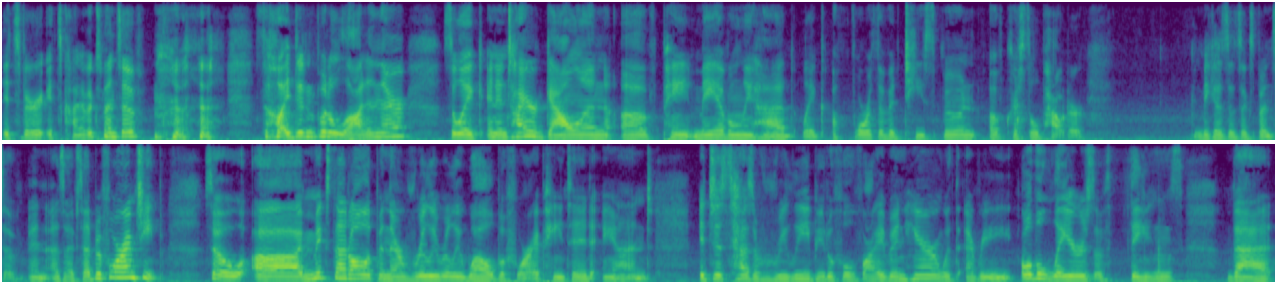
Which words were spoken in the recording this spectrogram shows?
it's very it's kind of expensive. so I didn't put a lot in there. So like an entire gallon of paint may have only had like a fourth of a teaspoon of crystal powder because it's expensive. And as I've said before, I'm cheap. So uh, I mixed that all up in there really, really well before I painted. And it just has a really beautiful vibe in here with every, all the layers of things that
